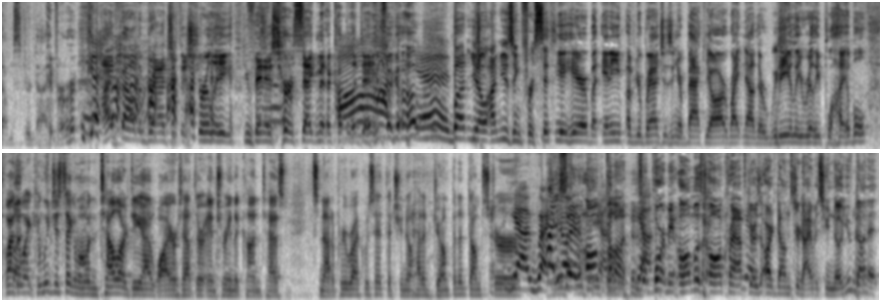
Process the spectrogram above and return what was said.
dumpster diver, I found the branches that Shirley finished her segment a couple of Oh, days ago. you. But you know, I'm using forsythia here, but any of your branches in your backyard right now, they're really, really pliable. By the way, can we just take a moment and tell our DIYers out there entering the contest, it's not a prerequisite that you know how to jump in a dumpster. Yeah, right. I You say, don't- all, yeah. come on, Yeah. support me. Almost all crafters Yeah. are dumpster divers. You know you've done it.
